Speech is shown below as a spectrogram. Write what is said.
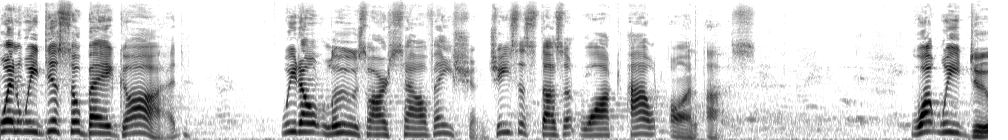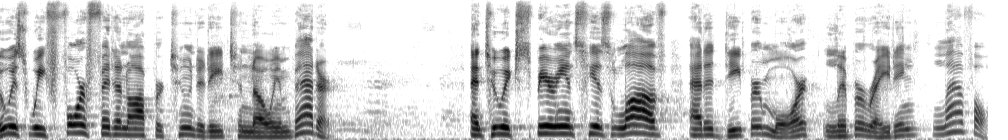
when we disobey God, we don't lose our salvation. Jesus doesn't walk out on us what we do is we forfeit an opportunity to know Him better and to experience His love at a deeper, more liberating level.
